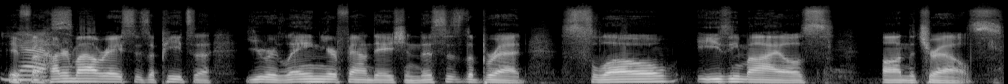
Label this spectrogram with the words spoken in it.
if a hundred mile race is a pizza, you are laying your foundation. This is the bread. Slow, easy miles on the trails.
